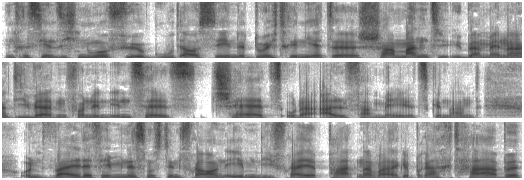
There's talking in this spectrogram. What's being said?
interessieren sich nur für gut aussehende, durchtrainierte, charmante Übermänner. Die mhm. werden von den Incels Chats oder Alpha-Males genannt. Und weil der Feminismus den Frauen eben die freie Partnerwahl gebracht habe,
